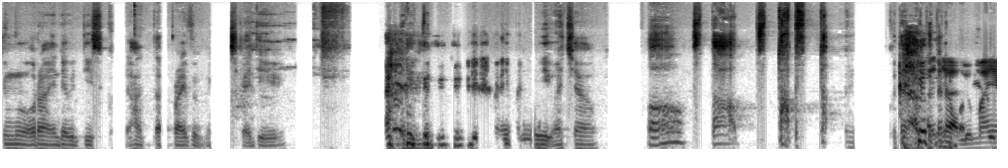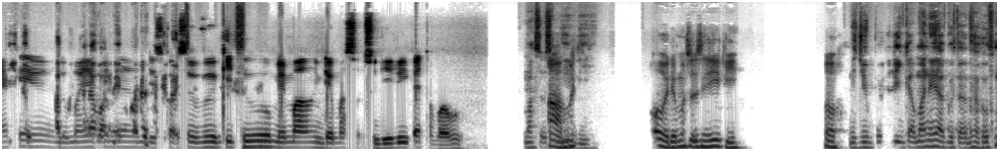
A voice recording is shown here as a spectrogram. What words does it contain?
semua orang yang ada Discord dah hantar private message kat dia. Dia pelik macam Oh, stop. Aku tak Ya, nak lumayan ke lumayan ke dalam Discord server kita memang dia masuk sendiri ke atau baru? Masuk Ah, sendiri. Oh dia masuk sendiri. Dia jumpa link kat mana aku tak tahu.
